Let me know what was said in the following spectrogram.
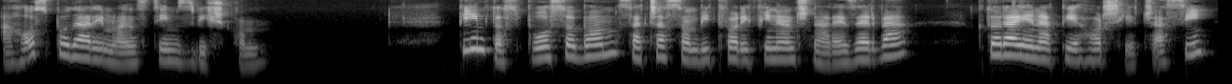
a hospodárim len s tým zvyškom. Týmto spôsobom sa časom vytvorí finančná rezerva, ktorá je na tie horšie časy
